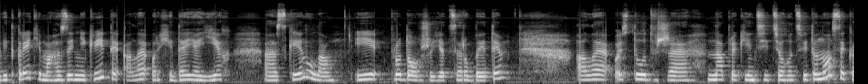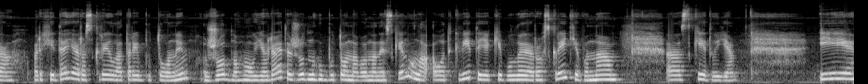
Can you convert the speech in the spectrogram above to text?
відкриті магазинні квіти, але орхідея їх е, скинула і продовжує це робити. Але ось тут вже наприкінці цього цвітоносика орхідея розкрила три бутони. Жодного, уявляєте, жодного бутона вона не скинула, а от квіти, які були розкриті, вона скидує. І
